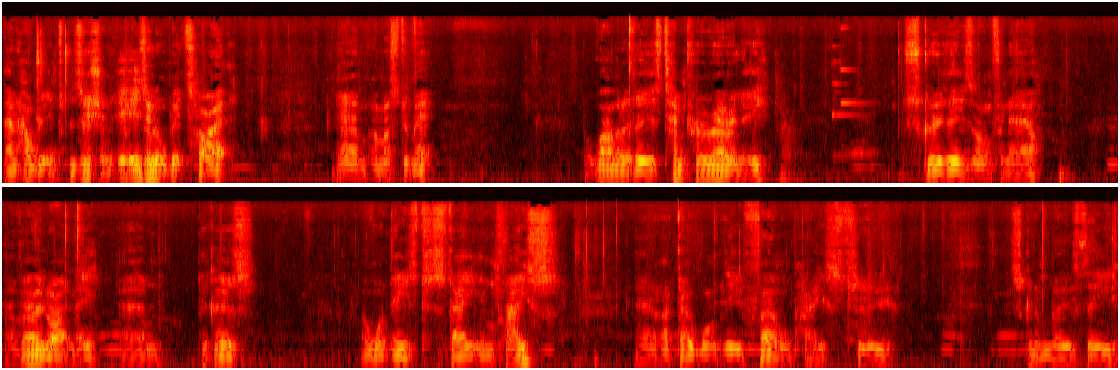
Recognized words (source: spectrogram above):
and hold it into position. It is a little bit tight, um, I must admit. But what I'm going to do is temporarily screw these on for now, uh, very lightly, um, because I want these to stay in place. And I don't want the thermal paste to, just going to move the,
